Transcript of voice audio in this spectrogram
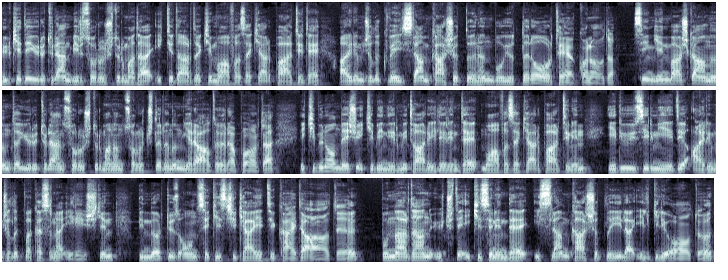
Ülkede yürütülen bir soruşturmada iktidardaki muhafazakar partide ayrımcılık ve İslam karşıtlığının boyutları ortaya konuldu. Singh'in başkanlığında yürütülen soruşturmanın sonuçlarının yer aldığı raporda 2015-2020 tarihlerinde Muhafazakar Parti'nin 727 ayrımcılık vakasına ilişkin 1418 şikayeti kayda aldığı, Bunlardan üçte ikisinin de İslam karşıtlığıyla ilgili olduğu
